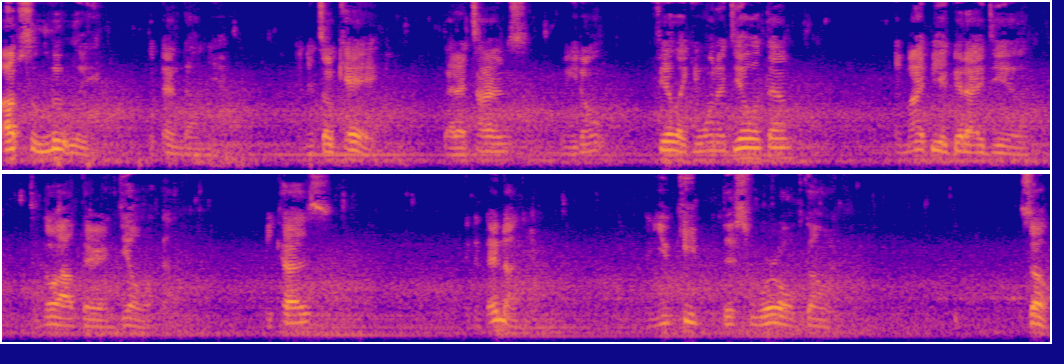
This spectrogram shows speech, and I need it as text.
absolutely depend on you. And it's okay that at times when you don't feel like you want to deal with them, it might be a good idea go out there and deal with them because they depend on you. And you keep this world going. So,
